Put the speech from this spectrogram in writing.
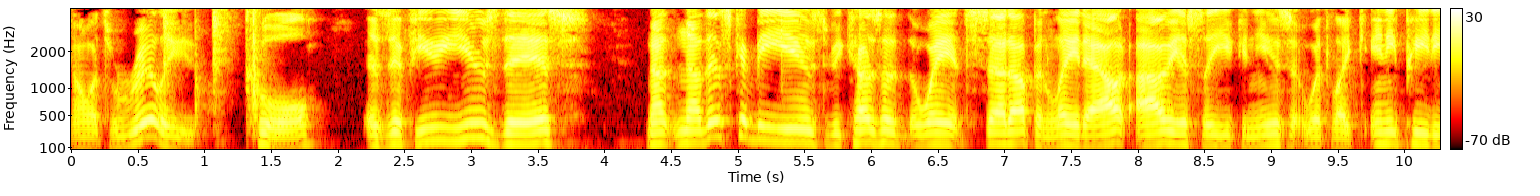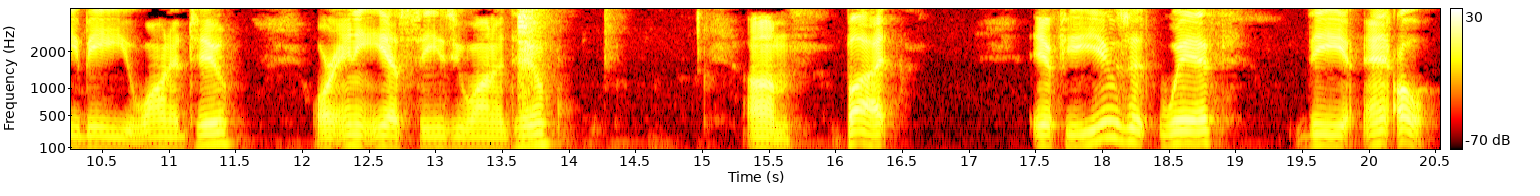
Now, what's really cool is if you use this now, now this could be used because of the way it's set up and laid out. Obviously, you can use it with like any PDB you wanted to, or any ESCs you wanted to. Um, but if you use it with the oh,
